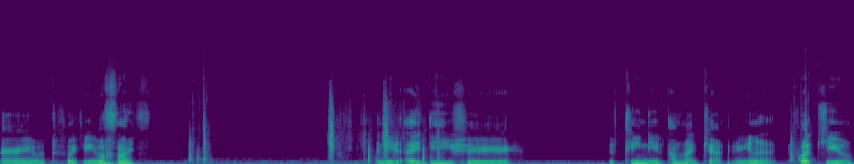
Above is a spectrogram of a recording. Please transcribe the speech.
Alright, what the fuck do you want? I need ID, sure. 15 need- I'm not counting. You know, fuck you.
